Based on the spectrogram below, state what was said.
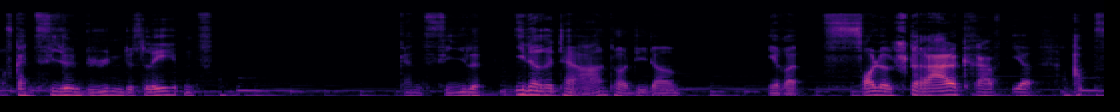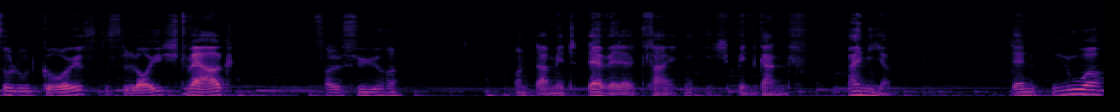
Auf ganz vielen Bühnen des Lebens ganz viele innere Theater, die da ihre volle Strahlkraft, ihr absolut größtes Leuchtwerk vollführen und damit der Welt zeigen, ich bin ganz bei mir. Denn nur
